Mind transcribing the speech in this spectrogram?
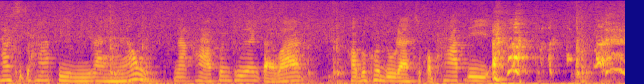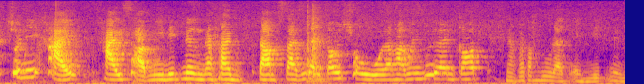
55 ปีนี้แล้วนะคะเพื่อนๆ แต่ว่าเขาเป็นคนดูแลสุขภาพดี ช่วงนี้ขายขายสามีนิดนึงนะคะ ตามสไตล์ที่ใจเจ้าชูนะคะเพื่อนๆ ก็นางก็ต้องดูแลตัวเองนิดนึง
